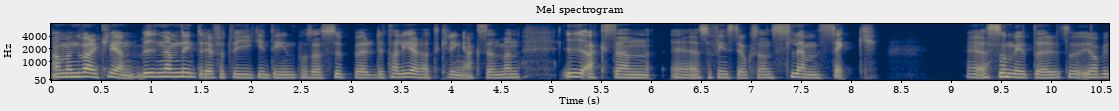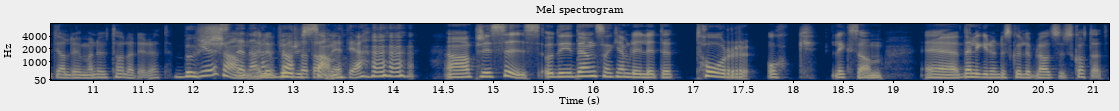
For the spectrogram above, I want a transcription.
Ja men verkligen. Vi nämnde inte det för att vi gick inte in på så här superdetaljerat kring axeln. Men i axeln eh, så finns det också en slemsäck. Eh, som heter, så jag vet ju aldrig hur man uttalar det rätt, Just det, eller bursam. om jag. Ja, precis. Och det är den som kan bli lite torr och liksom, eh, den ligger under skulderbladsutskottet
